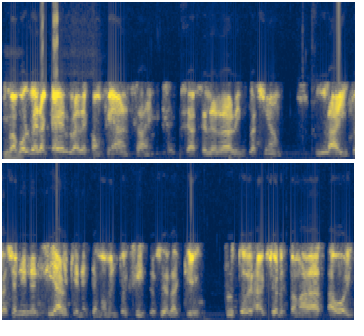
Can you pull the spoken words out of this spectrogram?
Y va a volver a caer la desconfianza, y se, acelerará la inflación. La inflación inercial que en este momento existe, o sea, la que fruto de las acciones tomadas hasta hoy,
